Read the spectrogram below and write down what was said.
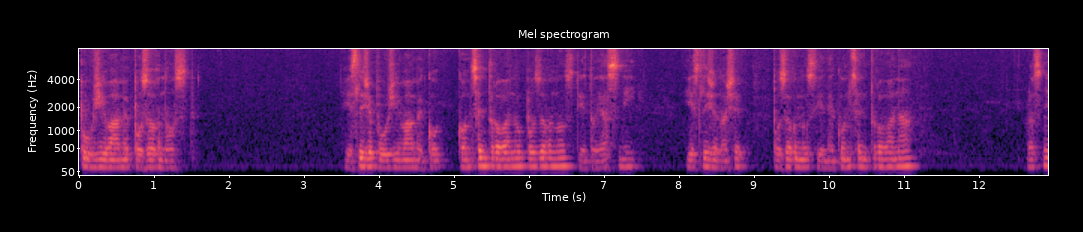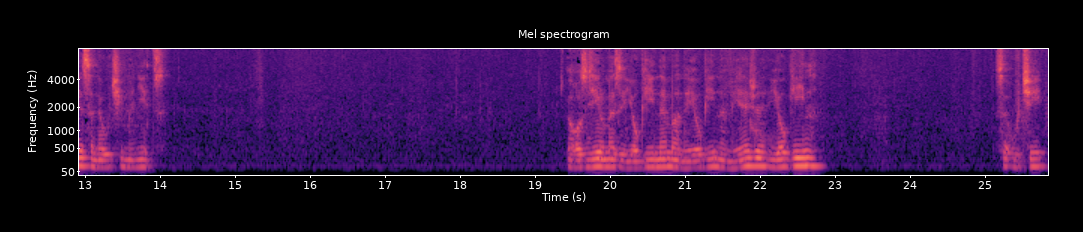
používáme pozornost. Jestliže používáme koncentrovanou pozornost, je to jasný. Jestliže naše pozornost je nekoncentrovaná, vlastně se neučíme nic. Rozdíl mezi jogínem a nejogínem je, že jogín se učí,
